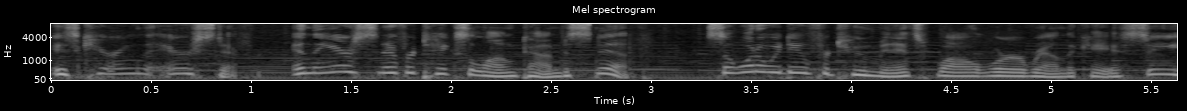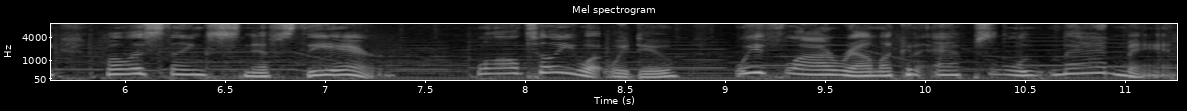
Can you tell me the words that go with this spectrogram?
is carrying the air sniffer, and the air sniffer takes a long time to sniff. So what do we do for two minutes while we're around the KSC while this thing sniffs the air? Well, I'll tell you what we do. We fly around like an absolute madman.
